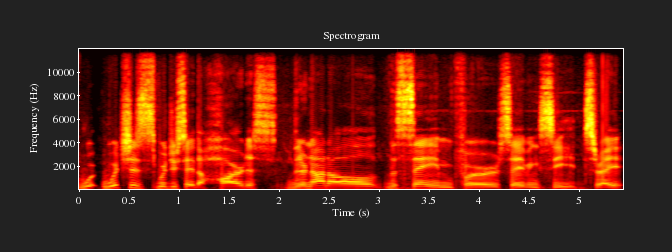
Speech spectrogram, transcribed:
which is, would you say, the hardest? They're not all the same for saving seeds, right?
